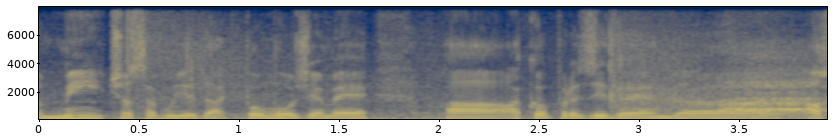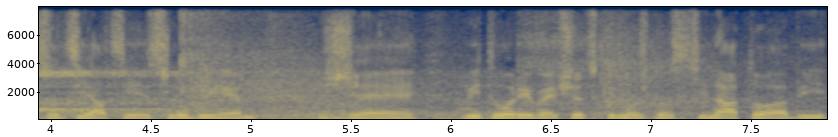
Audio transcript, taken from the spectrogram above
my, čo sa bude dať, pomôžeme a ako prezident eh, asociácie slúbujem, že vytvoríme všetky možnosti na to, aby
